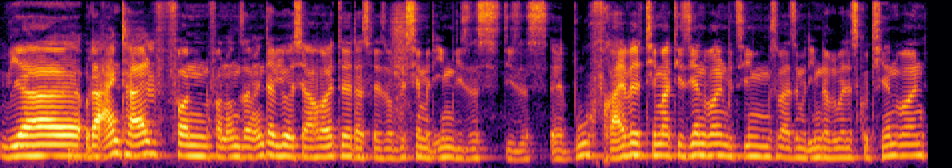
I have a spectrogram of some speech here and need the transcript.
wir, oder ein Teil von, von unserem Interview ist ja heute, dass wir so ein bisschen mit ihm dieses, dieses äh, Buch Freiwild thematisieren wollen, beziehungsweise mit ihm darüber diskutieren wollen.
